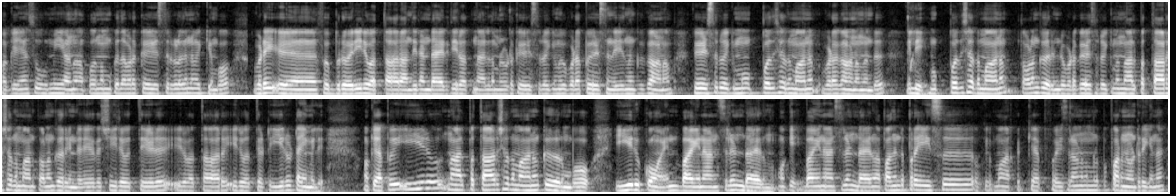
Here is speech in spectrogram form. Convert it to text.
ഓക്കെ ഞാൻ സൂം ചെയ്യാണ്. അപ്പോൾ നമുക്കിത് അവിടെ കേസുകൾ ഇങ്ങനെ വെക്കുമ്പോൾ ഇവിടെ ഫെബ്രുവരി ഇരുപത്താറാം തീയതി രണ്ടായിരത്തി ഇരുപത്തിനാല് നമ്മളിവിടെ കേസ് വയ്ക്കുമ്പോൾ ഇവിടെ പേഴ്സന്റേജ് നിങ്ങൾക്ക് കാണാം. കേസ് വയ്ക്കുമ്പോൾ മുപ്പത് ശതമാനം ഇവിടെ കാണുന്നുണ്ട്. ഇല്ലേ മുപ്പത് ശതമാനത്തോളം കയറിയിട്ടുണ്ട്. ഇവിടെ കേസ് വയ്ക്കുമ്പോൾ നാൽപ്പത്താറ് ശതമാനത്തോളം കയറിയിട്ടുണ്ട്. ഏകദേശം ഇരുപത്തേഴ് ഇരുപത്താറ് ഇരുപത്തെട്ട് ഈ ഒരു ടൈമിൽ ഓക്കെ അപ്പോൾ ഈ ഒരു നാൽപ്പത്താറ് ശതമാനം കയറുമ്പോൾ ഈ ഒരു കോയിൻ ബൈനാൻസിൽ ഉണ്ടായിരുന്നു. ഓക്കെ ബൈനാൻസിൽ ഉണ്ടായിരുന്നു. അപ്പോൾ അതിന്റെ പ്രൈസ് ഓക്കെ മാർക്കറ്റ് ക്യാപ് പ്രൈസിലാണ് നമ്മളിപ്പോൾ പറഞ്ഞുകൊണ്ടിരിക്കുന്നത്.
